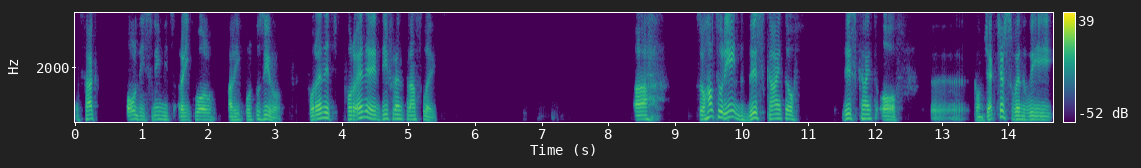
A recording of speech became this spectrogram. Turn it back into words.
in fact, all these limits are equal, are equal to zero for any, for any different translates. Uh, so how to read this kind of this kind of uh, conjectures when we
